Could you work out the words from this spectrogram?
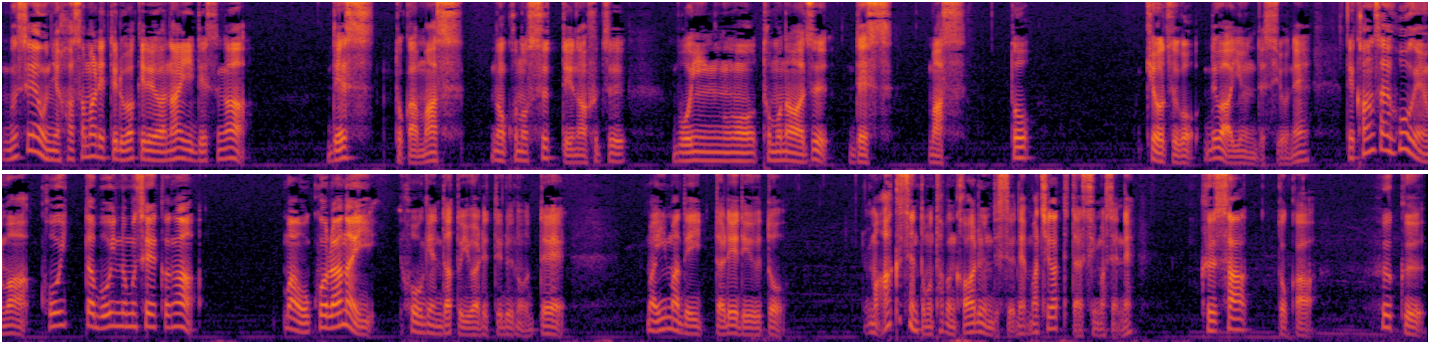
無声音に挟まれてるわけではないですが「です」とか「ます」のこの「す」っていうのは普通母音を伴わず「です」「ます」と共通語では言うんですよね。で関西方言はこういった母音の無声化がまあ起こらない方言だと言われてるので、まあ、今で言った例で言うとまあ、アクセントも多分変わるんですよね。間違ってたらすいませんね。草とか、服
